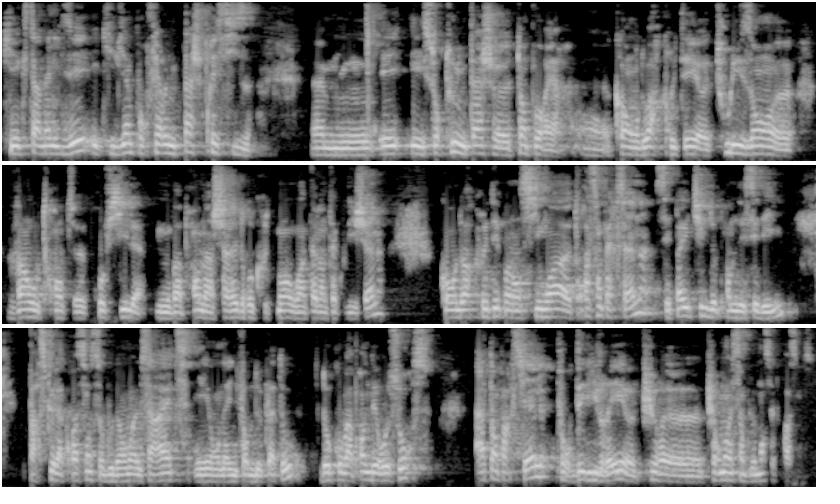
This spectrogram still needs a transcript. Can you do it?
qui est externalisée et qui vient pour faire une tâche précise. Euh, et, et, surtout une tâche euh, temporaire. Euh, quand on doit recruter tous les ans 20 ou 30 profils, on va prendre un chargé de recrutement ou un talent acquisition. Quand on doit recruter pendant 6 mois 300 personnes, c'est pas utile de prendre des CDI parce que la croissance au bout d'un moment elle s'arrête et on a une forme de plateau. Donc on va prendre des ressources à temps partiel pour délivrer euh, euh, purement et simplement cette croissance.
